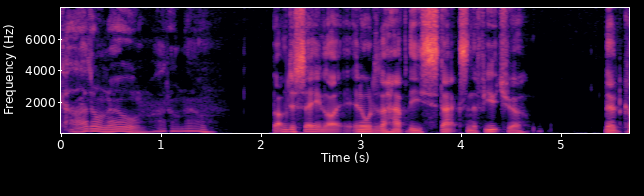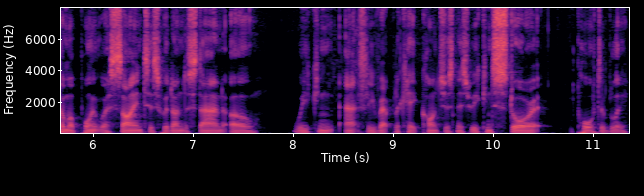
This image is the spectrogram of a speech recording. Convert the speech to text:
God, I don't know. I don't know. But I'm just saying, like, in order to have these stacks in the future, there'd come a point where scientists would understand, oh, we can actually replicate consciousness. We can store it portably,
